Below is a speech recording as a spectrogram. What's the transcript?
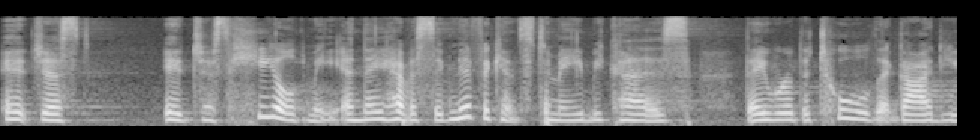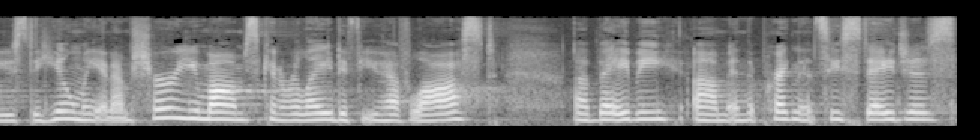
it just, it just healed me. And they have a significance to me because they were the tool that God used to heal me. And I'm sure you moms can relate if you have lost a baby um, in the pregnancy stages.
